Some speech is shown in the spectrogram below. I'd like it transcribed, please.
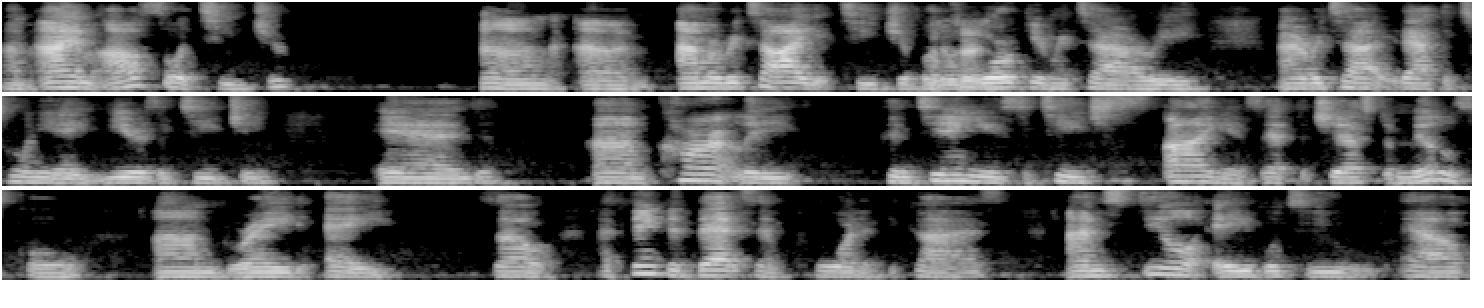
Um, I am also a teacher. Um, um, I'm a retired teacher, but Okay. a working retiree. I retired after 28 years of teaching, and um, currently continues to teach science at the Chester Middle School, um, grade eight. So I think that that's important because I'm still able to have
